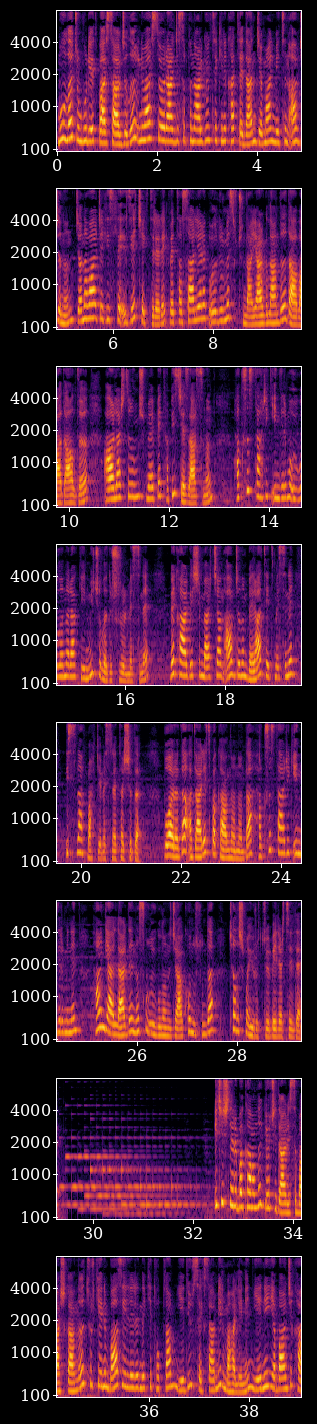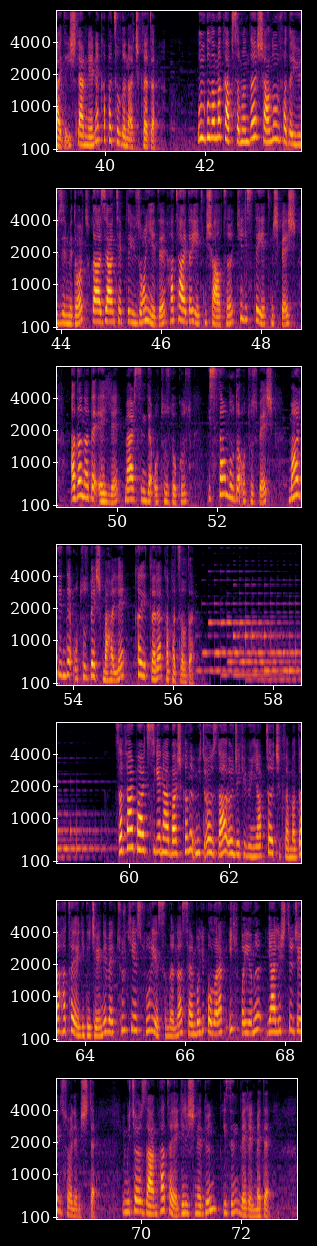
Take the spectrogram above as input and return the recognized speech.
Muğla Cumhuriyet Başsavcılığı, üniversite öğrencisi Pınar Gültekin'i katleden Cemal Metin Avcı'nın canavarca hisle eziyet çektirerek ve tasarlayarak öldürme suçundan yargılandığı davada aldığı ağırlaştırılmış müebbet hapis cezasının haksız tahrik indirimi uygulanarak 23 yıla düşürülmesini ve kardeşi Mertcan Avcı'nın beraat etmesini istinaf mahkemesine taşıdı. Bu arada Adalet Bakanlığı'nın da haksız tahrik indiriminin hangi yerlerde nasıl uygulanacağı konusunda çalışma yürüttüğü belirtildi. İçişleri Bakanlığı Göç İdaresi Başkanlığı, Türkiye'nin bazı illerindeki toplam 781 mahallenin yeni yabancı kaydı işlemlerine kapatıldığını açıkladı. Uygulama kapsamında Şanlıurfa'da 124, Gaziantep'te 117, Hatay'da 76, Kilis'te 75, Adana'da 50, Mersin'de 39, İstanbul'da 35, Mardin'de 35 mahalle kayıtlara kapatıldı. Zafer Partisi Genel Başkanı Ümit Özdağ önceki gün yaptığı açıklamada Hatay'a gideceğini ve Türkiye-Suriye sınırına sembolik olarak ilk bayını yerleştireceğini söylemişti. Ümit Özdağ'ın Hatay'a girişine dün izin verilmedi.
